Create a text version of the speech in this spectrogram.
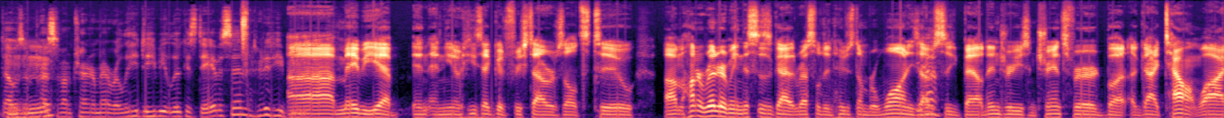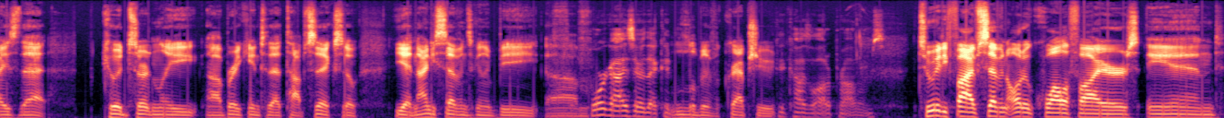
that was mm-hmm. impressive. I'm trying to remember. Did he beat Lucas Davison? Who did he beat? Uh, maybe yeah, and and you know he's had good freestyle results too. Um, Hunter Ritter. I mean, this is a guy that wrestled in Who's Number One. He's yeah. obviously battled injuries and transferred, but a guy talent wise that could certainly uh, break into that top six. So yeah, 97 is going to be um, four guys there that could a little bit of a crapshoot. Could cause a lot of problems. 285, seven auto qualifiers, and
